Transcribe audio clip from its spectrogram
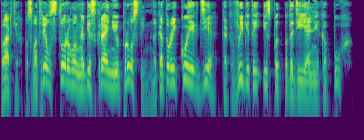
Паркер посмотрел в сторону на бескрайнюю простынь, на которой кое-где, как выбитый из-под пододеяльника пух,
